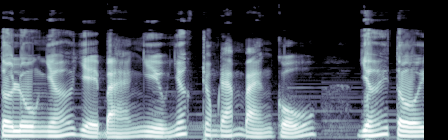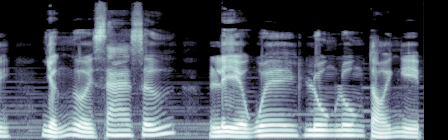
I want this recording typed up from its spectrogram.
tôi luôn nhớ về bạn nhiều nhất trong đám bạn cũ. Với tôi, những người xa xứ, lìa quê luôn luôn tội nghiệp.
